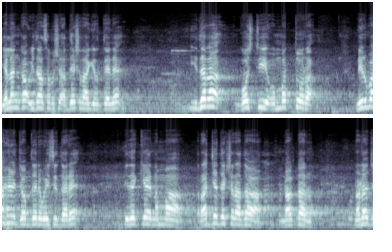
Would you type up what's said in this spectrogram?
ಯಲಂಕ ವಿಧಾನಸಭೆ ಅಧ್ಯಕ್ಷರಾಗಿರುತ್ತೇನೆ. ಇದರ ಗೋಷ್ಠಿ ಒಂಬತ್ತೂರ ನಿರ್ವಹಣೆ ಜವಾಬ್ದಾರಿ ವಹಿಸಿದ್ದಾರೆ. ಇದಕ್ಕೆ ನಮ್ಮ ರಾಜ್ಯಾಧ್ಯಕ್ಷರಾದ ಡಾಕ್ಟರ್ ನಡೋಜ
